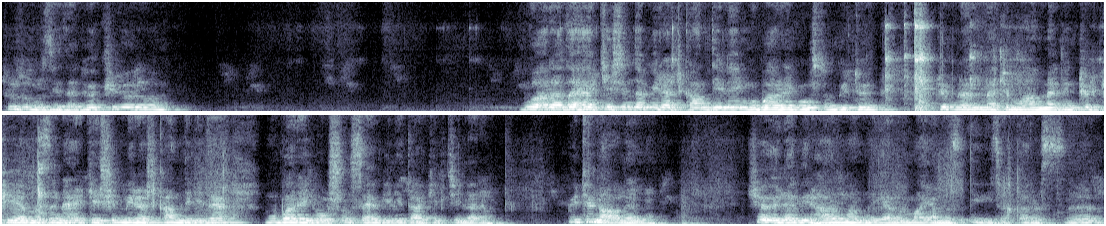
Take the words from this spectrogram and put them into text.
Tuzumuzu da döküyorum. Bu arada herkesin de Miraç Kandili mübarek olsun. Bütün cümle ümmeti Muhammed'in, Türkiye'mizin, herkesin Miraç Kandili de mübarek olsun sevgili takipçilerim. Bütün alemin. Şöyle bir harmanlayalım mayamız iyice karışsın.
